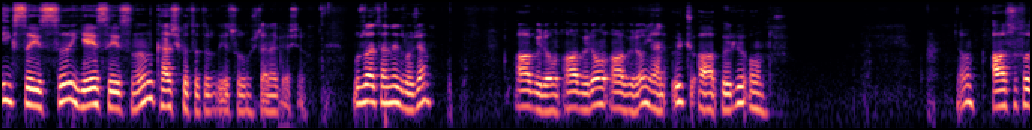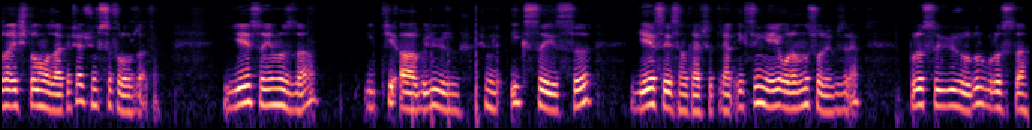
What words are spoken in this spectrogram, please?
X sayısı Y sayısının kaç katıdır diye sormuşlar arkadaşlar. Bu zaten nedir hocam? A bölü 10, A bölü 10, A bölü 10 yani 3A bölü 10'dur. Tamam A sıfıra eşit olamaz arkadaşlar çünkü sıfır olur zaten. Y sayımız da 2A bölü 100'müş. Şimdi X sayısı Y sayısının kaç katıdır? Yani X'in Y'ye oranını soruyor bizlere. Burası 100 olur. Burası da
